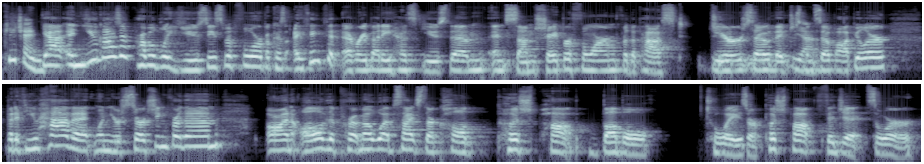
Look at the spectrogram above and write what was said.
keychain. Yeah, and you guys have probably used these before because I think that everybody has used them in some shape or form for the past year or so. They've just Yeah. been so popular. But if you haven't, when you're searching for them on all of the promo websites, they're called push pop bubble toys or push pop fidgets or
